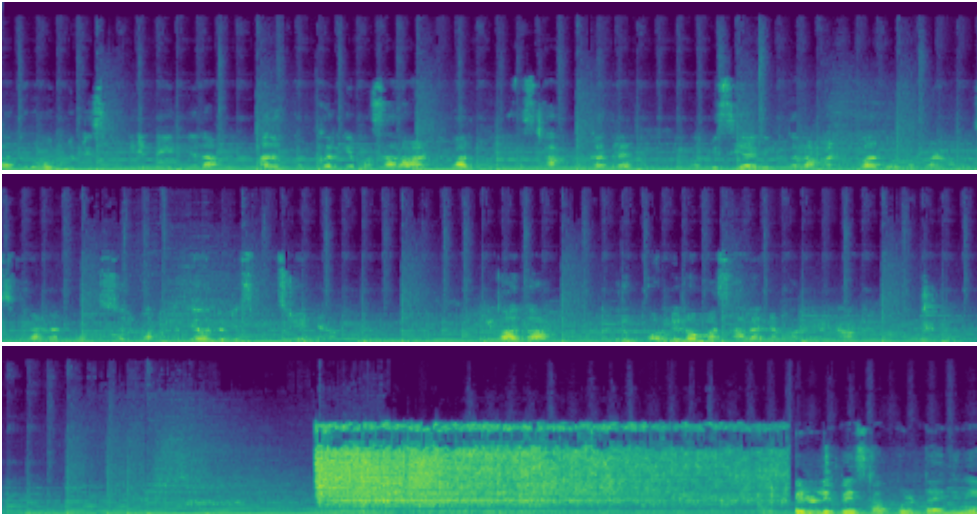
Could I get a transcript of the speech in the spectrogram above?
ಹಾಕಿರೋ ಒಂದು ಟೀ ಸ್ಪೂನ್ ಎಣ್ಣೆ ಇದೆಯಲ್ಲ, ಅದು ಕುಕ್ಕರ್ಗೆ ಮಸಾಲ ಅಂಟಬಾರ್ದು ಫಸ್ಟ್ ಹಾಕ್ಬೇಕಾದ್ರೆ ಬಿಸಿಯಾಗಿರುತ್ತಲ್ಲ ಅಂಟಬಾರ್ದು ಅನ್ನೋ ಕಾರಣಕ್ಕೋಸ್ಕರ ನಾನು ಸ್ವಲ್ಪ ಅದೇ ಒಂದು ಟೀ ಸ್ಪೂನ್ ಅಷ್ಟು ಎಣ್ಣೆ ಹಾಕ್ತೀನಿ ಇವಾಗ ರುಬ್ಕೊಂಡಿರೋ ಮಸಾಲನ ಹಾಕೋಣ. ಈರುಳ್ಳಿ ಪೇಸ್ಟ್ ಹಾಕ್ಕೊಳ್ತಾ ಇದ್ದೀನಿ.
